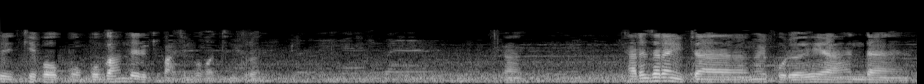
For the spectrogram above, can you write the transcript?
어, 이렇게 뭐, 뭐 뭐가 한 대 이렇게 맞은 것 같은 그런. 그러니까 다른 사람의 입장을 고려해야 한다.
